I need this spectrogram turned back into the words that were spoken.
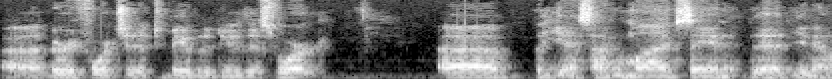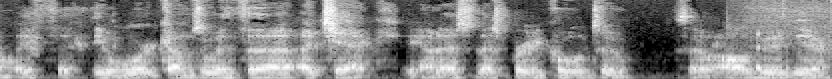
Uh, very fortunate to be able to do this work. Uh, but yes, I don't mind saying it. That you know, if, if the award comes with a check, you know, that's that's pretty cool too. So all good there.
